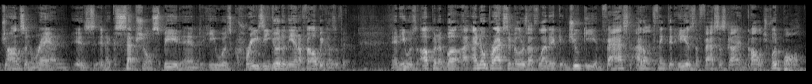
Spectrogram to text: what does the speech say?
Johnson ran is an exceptional speed, and he was crazy good in the NFL because of it. And he was up and above. I, I know Braxton Miller's athletic and jukey and fast. I don't think that he is the fastest guy in college football.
